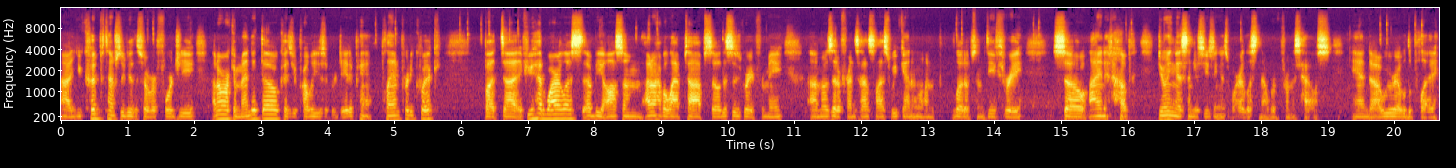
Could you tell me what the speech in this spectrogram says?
uh, you could potentially do this over 4G. I don't recommend it though because you probably use up your data plan pretty quick. But uh, if you had wireless, that would be awesome. I don't have a laptop, so this is great for me. Um, I was at a friend's house last weekend and wanted to load up some D3. So I ended up doing this and just using his wireless network from his house. And uh, we were able to play.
